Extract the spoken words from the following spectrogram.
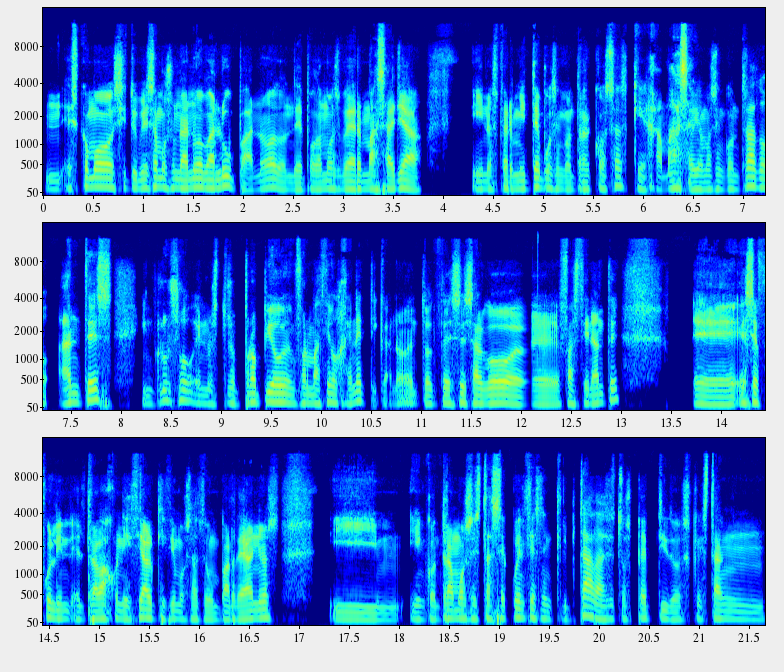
mm, es como si tuviésemos una nueva lupa, ¿no? Donde podemos ver más allá y nos permite pues encontrar cosas que jamás habíamos encontrado antes, incluso en nuestra propia información genética, ¿no? Entonces es algo eh, fascinante eh, ese fue el, trabajo inicial que hicimos hace un par de años y, encontramos estas secuencias encriptadas, estos péptidos que están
